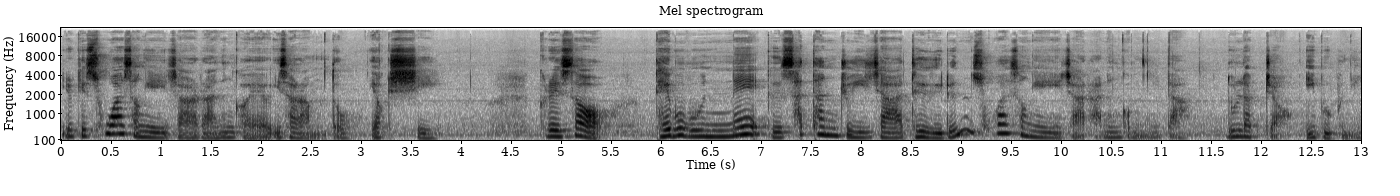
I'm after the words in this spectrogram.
이렇게 소아성애자라는 거예요. 이 사람도 역시. 그래서 대부분의 그 사탄주의자들은 소아성애자라는 겁니다. 놀랍죠? 이 부분이.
